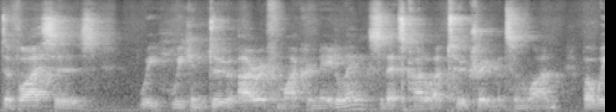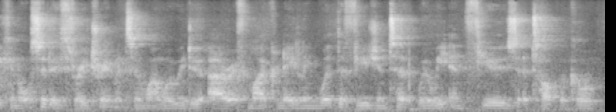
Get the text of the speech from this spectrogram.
devices, we, we can do RF microneedling, so that's kind of like two treatments in one, but we can also do three treatments in one where we do RF microneedling with the fusion tip where we infuse a topical,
